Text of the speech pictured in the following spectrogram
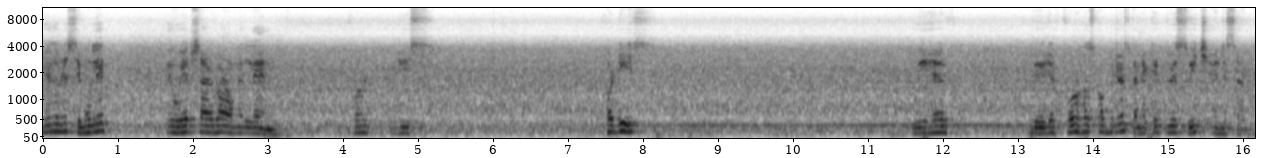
we are going to simulate a web server on a LAN. For this, for this, we have created four host computers connected to a switch and a server.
